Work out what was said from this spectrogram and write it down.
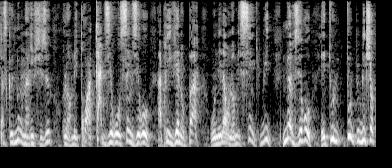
Parce que nous on arrive chez eux, on leur met 3, 4 0, 5 0. Après ils viennent au parc, on est là, on leur met 5, 8, 9 0 et tout tout le public chante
